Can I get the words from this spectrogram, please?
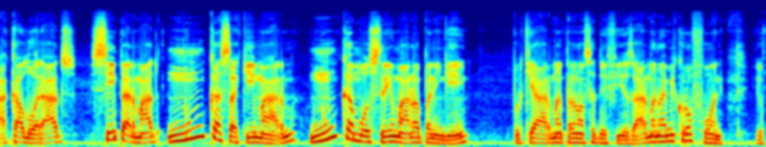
acalorados, sempre armado, nunca saquei uma arma, nunca mostrei uma arma para ninguém, porque a arma é para nossa defesa. A arma não é microfone. Eu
